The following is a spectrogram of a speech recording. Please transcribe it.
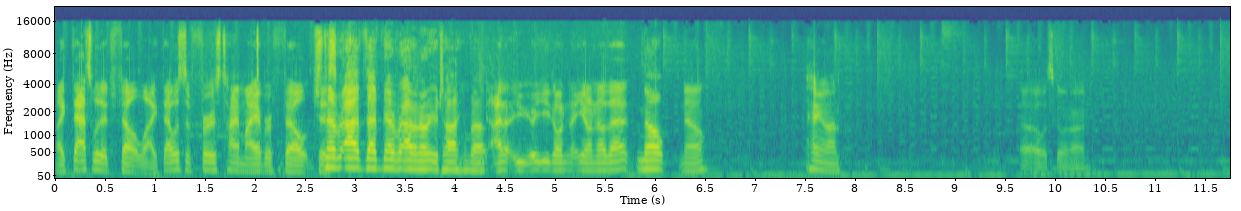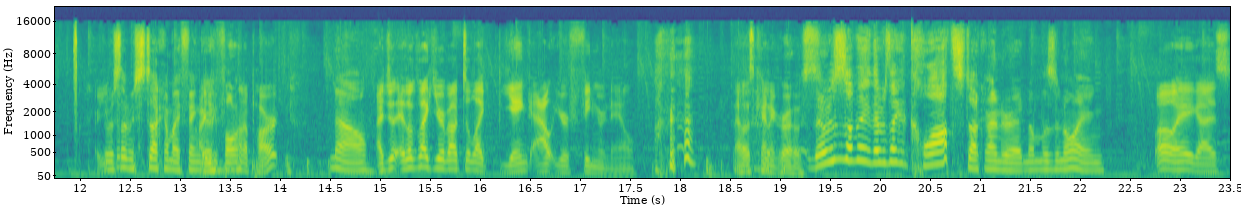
Like that's what it felt like. That was the first time I ever felt just. never, I've, I've never. I don't know what you're talking about. I don't, you, you don't you don't know that? Nope. No. Hang on. Uh oh, what's going on? Are There you was something stuck on my finger. are you falling apart? no. I just it looked like you're about to like yank out your fingernail. that was kind of gross. There was something. There was like a cloth stuck under it, and it was annoying. Oh hey guys,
